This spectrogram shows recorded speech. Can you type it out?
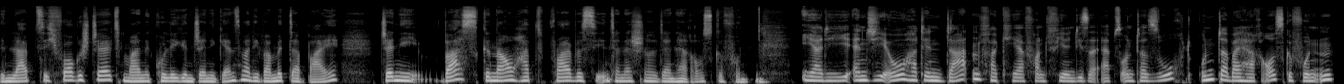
in Leipzig vorgestellt. Meine Kollegin Jenny Gensmer, die war mit dabei. Jenny, was genau hat Privacy International denn herausgefunden? Ja, die NGO hat den Datenverkehr von vielen dieser Apps untersucht und dabei herausgefunden,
